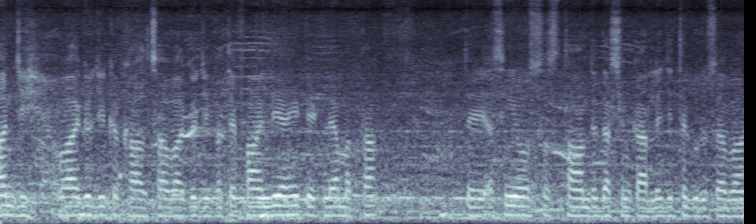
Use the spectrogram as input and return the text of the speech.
ਹਾਂਜੀ, ਵਾਹਿਗੁਰੂ ਜੀ ਕਾ ਖਾਲਸਾ, ਵਾਹਿਗੁਰੂ ਜੀ ਕੀ ਫਤਿਹ। ਫਾਈਨਲੀ ਅਸੀਂ ਟੇਕ ਲਿਆ ਮੱਥਾ ਤੇ ਅਸੀਂ ਉਸ ਸਥਾਨ ਦੇ ਦਰਸ਼ਨ ਕਰ ਲਏ ਜਿੱਥੇ ਗੁਰੂ ਸਾਹਿਬਾਂ,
